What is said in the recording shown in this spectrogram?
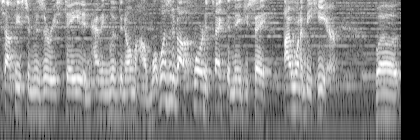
Southeastern Missouri State and having lived in Omaha, what was it about Florida Tech that made you say, I want to be here? Well,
